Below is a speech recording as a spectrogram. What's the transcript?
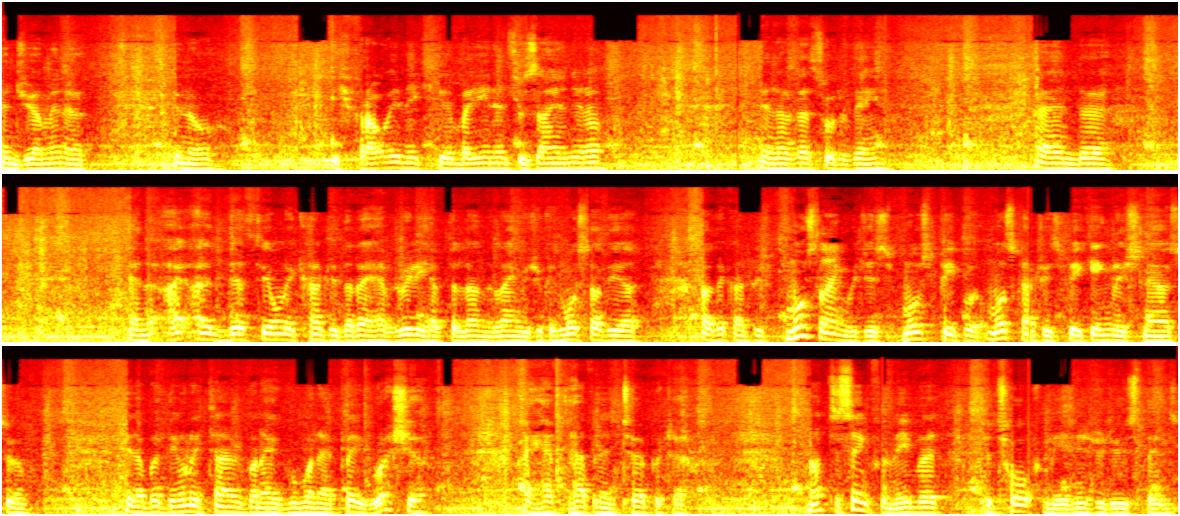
in German. Uh, you know, ich freue mich hier bei Ihnen zu sein. You know, you know that sort of thing, and. Uh, and I, I, that's the only country that I have really have to learn the language because most of the uh, other countries, most languages, most people, most countries speak English now. So you know, but the only time when I when I play Russia, I have to have an interpreter, not to sing for me, but to talk for me and introduce things.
